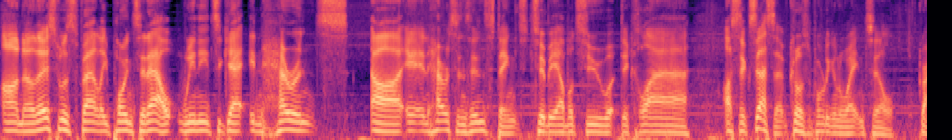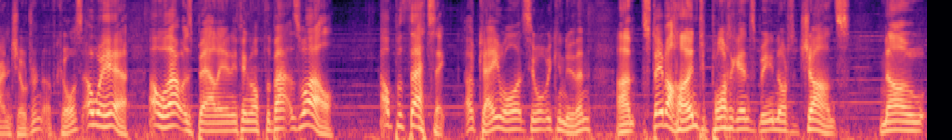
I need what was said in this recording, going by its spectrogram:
Ah, no, this was fairly pointed out. We need to get inherent, uh, inheritance instinct to be able to declare a successor. Of course, we're probably going to wait until grandchildren, of course. Oh, we're here. Oh, well, that was barely anything off the bat as well. How pathetic. Okay, well, let's see what we can do then. Um, stay behind. To plot against me, not a chance. No,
